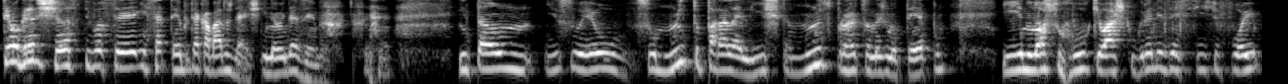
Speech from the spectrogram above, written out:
tem uma grande chance de você em setembro ter acabado os 10 e não em dezembro. então, isso eu sou muito paralelista, muitos projetos ao mesmo tempo. E no nosso Hulk, eu acho que o grande exercício foi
